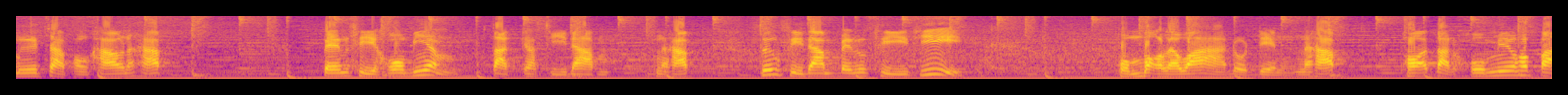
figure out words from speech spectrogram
มือจับของเขานะครับ เป็นสีโครเมียมตัดกับสีดำนะครับ ซึ่งสีดำเป็นสีที่ ผมบอกแล้วว่าโดดเด่นนะครับพอตัดโครเมียมเข้าไป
